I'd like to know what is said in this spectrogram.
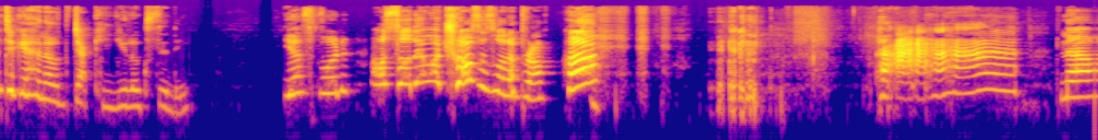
And take your hand out of the jacket, you look silly. Yes, Ford. Oh, so then my trousers were brown, huh? ha ha ha ha! Now,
